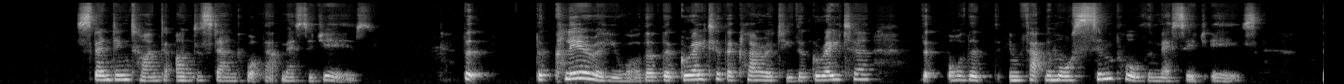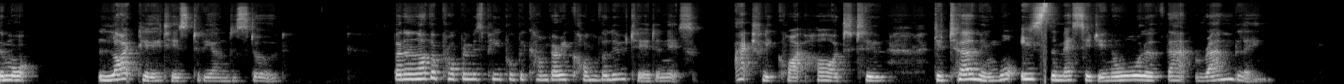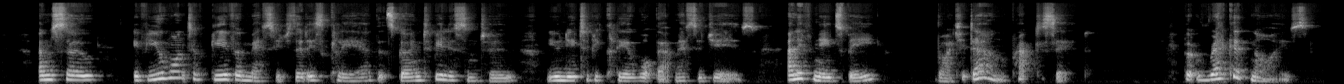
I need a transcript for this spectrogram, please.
spending time to understand what that message is. But the clearer you are, the, the greater the clarity, the greater the, or the, in fact, the more simple the message is, the more likely it is to be understood. But another problem is people become very convoluted, and it's actually quite hard to determine what is the message in all of that rambling. And so, if you want to give a message that is clear, that's going to be listened to, you need to be clear what that message is. And if needs be, write it down, practice it. But recognize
